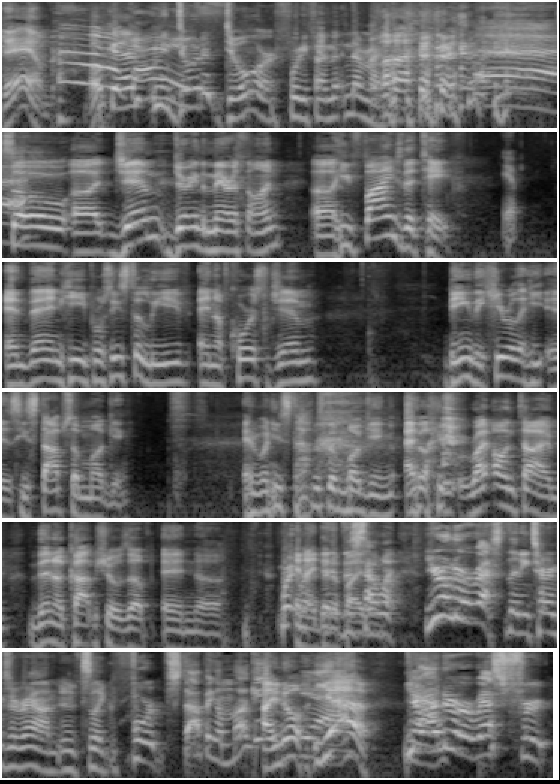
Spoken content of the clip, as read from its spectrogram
Damn. Okay. I mean door to door 45 minutes. Never mind. So uh, Jim during the marathon, uh, he finds the tape. Yep. And then he proceeds to leave. And of course, Jim, being the hero that he is, he stops a mugging. And when he stops the mugging, and like right on time, then a cop shows up and uh, Wait, and wait, identifies this is how him. it went. You're under arrest. Then he turns around and it's like for stopping a mugging. I know. Yeah. Yeah. You're Yeah. under arrest for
